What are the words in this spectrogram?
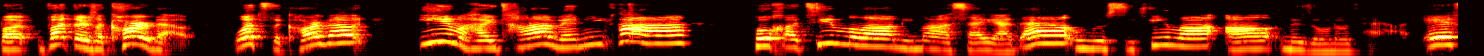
But but there's a carve out. What's the carve out? Im hayta venika If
